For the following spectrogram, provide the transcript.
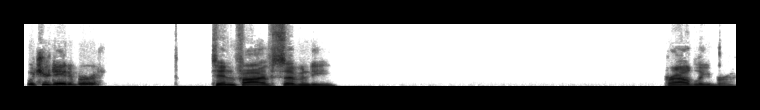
what's your date of birth? 10 5 70. Proud Libra.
